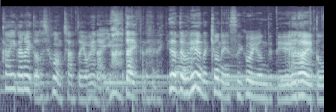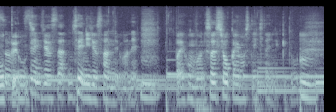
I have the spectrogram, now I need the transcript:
会がないと私本ちゃんと読めないようなタイプなんだけどいやでもレイナ去年すごい読んでて偉いと思ったよそう。2013 2023年はねうん。いっぱい本もねそういう紹介もしていきたいんだけど、うん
